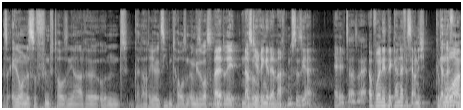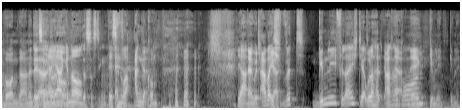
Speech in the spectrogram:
also Elrond ist so 5000 Jahre und Galadriel 7000, irgendwie sowas um Weil den Dreh. nach also, die Ringe der Macht müsste sie ja älter sein. Obwohl, nee, der Gandalf ist ja auch nicht Gandalf- geboren worden da, ne? Der ist Ja, Ja, ja, genau. Das ist das Ding. Der ist ja nur angekommen. ja, Na gut, aber ja. ich würde Gimli vielleicht, ja, oder halt Aragorn. Ja, nee, Gimli, Gimli.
